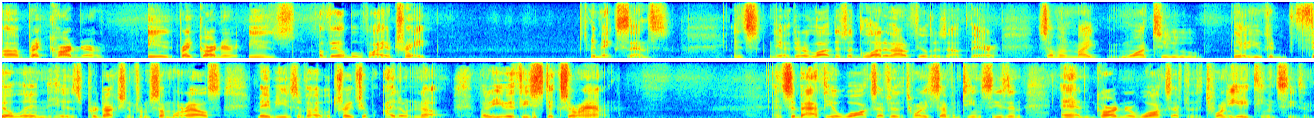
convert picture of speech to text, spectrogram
uh, Brett Gardner is Brett Gardner is available via trade. It makes sense. It's you know there are a lot. There's a glut of outfielders out there. Someone might want to you know you could fill in his production from somewhere else. Maybe he's a valuable trade chip. I don't know. But even if he sticks around, and Sabathia walks after the 2017 season, and Gardner walks after the 2018 season.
